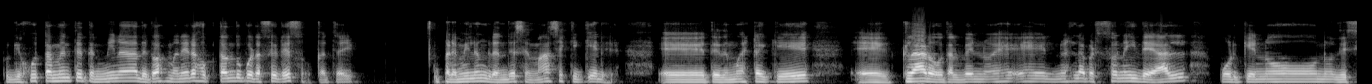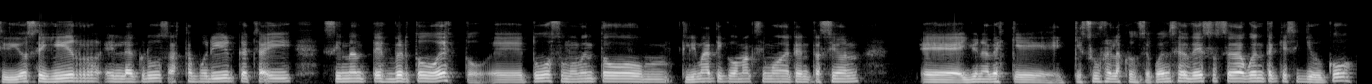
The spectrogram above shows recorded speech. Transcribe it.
porque justamente termina de todas maneras optando por hacer eso, ¿cachai? Para mí lo engrandece más es que quiere. Eh, te demuestra que, eh, claro, tal vez no es, no es la persona ideal porque no, decidió seguir en la cruz hasta morir, ¿cachai? Sin antes ver todo esto. Eh, tuvo su momento climático máximo de tentación y una vez que, que sufre las consecuencias de eso se da cuenta que se equivocó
